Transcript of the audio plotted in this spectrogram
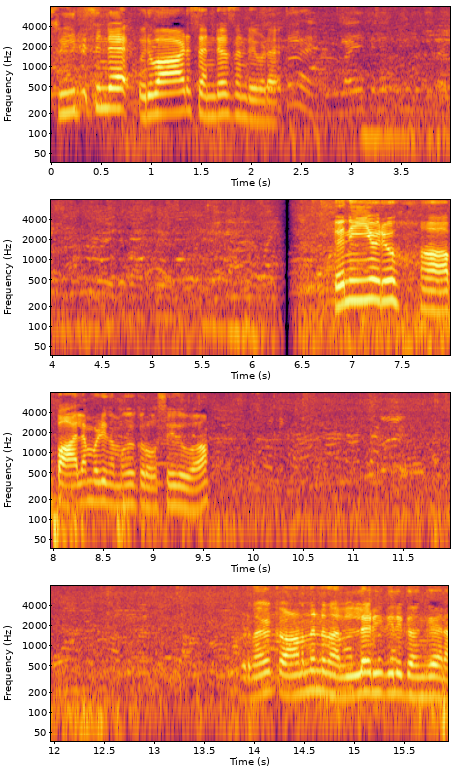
സ്വീറ്റ്സിന്റെ ഒരുപാട് സെന്റേഴ്സ് ഉണ്ട് ഇവിടെ. ഇനി ഈ ഒരു പാലം വഴി നമുക്ക് ക്രോസ് ചെയ്തു പോവാം. ഇവിടുന്നൊക്കെ കാണുന്നുണ്ട് നല്ല രീതിയിൽ ഗംഗേന.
